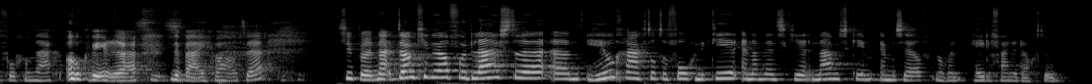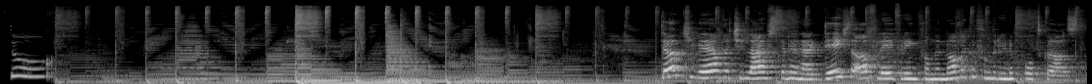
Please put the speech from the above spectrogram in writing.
1% voor vandaag ook weer eh, erbij gehad. Hè? Super, nou dankjewel voor het luisteren. Ehm, heel graag tot de volgende keer. En dan wens ik je namens Kim en mezelf nog een hele fijne dag toe. Doeg! Dankjewel dat je luisterde naar deze aflevering van de Nanneke van Drunen podcast.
